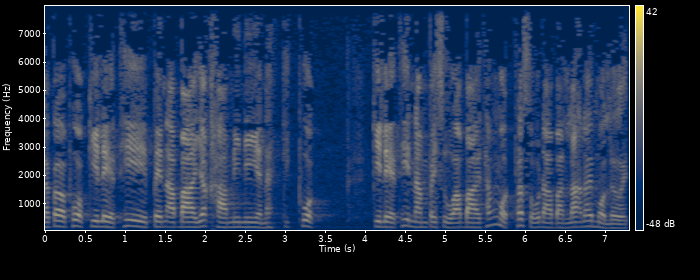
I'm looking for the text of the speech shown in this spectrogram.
แล้วก็พวกกิเลสที่เป็นอบายคามินีนะพวก กิเลสที่นำไปสู่อบายทั้งหมดพระโสดาบันละได้หมดเลย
